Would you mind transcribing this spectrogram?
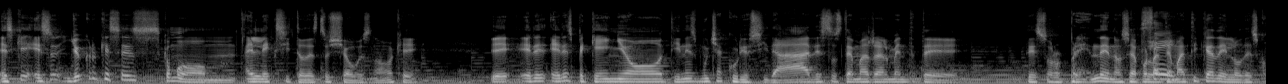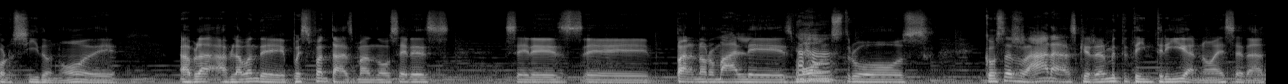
Es que eso, yo creo que ese es como mm, el éxito de estos shows, ¿no? Que eh, eres, eres pequeño, tienes mucha curiosidad, estos temas realmente te, te sorprenden, o sea, por la temática de lo desconocido, ¿no? De, habla, hablaban de, pues, fantasmas, ¿no? Seres, seres eh, paranormales, Ajá. monstruos, cosas raras que realmente te intrigan, ¿no? A esa edad.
